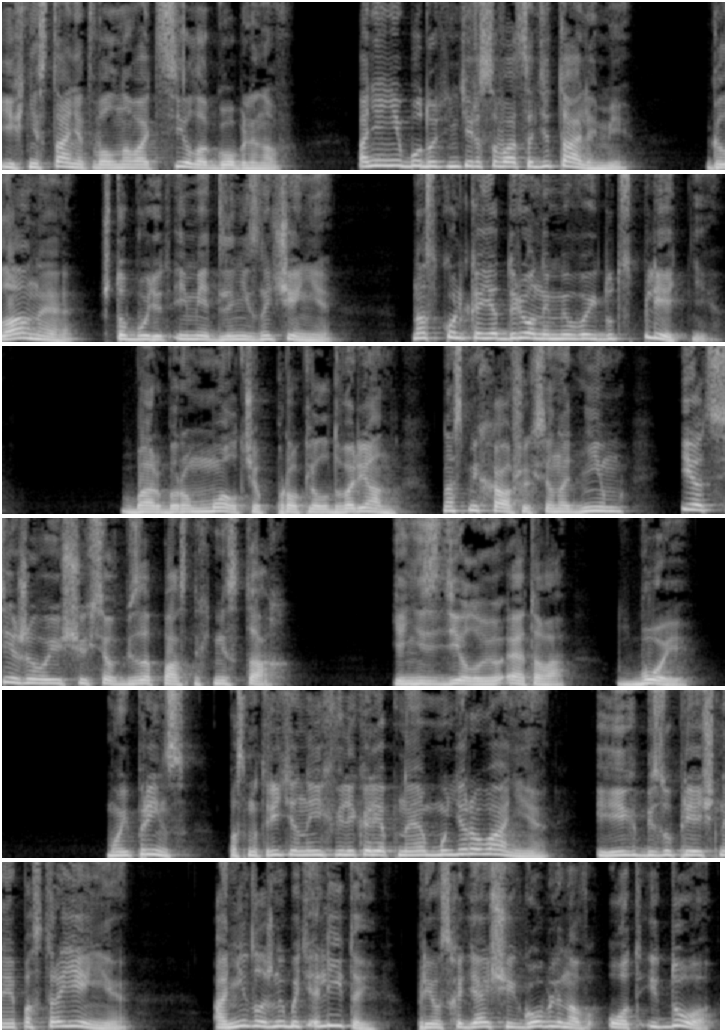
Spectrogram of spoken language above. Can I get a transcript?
Их не станет волновать сила гоблинов. Они не будут интересоваться деталями – Главное, что будет иметь для них значение, насколько ядреными выйдут сплетни. Барбару молча проклял дворян, насмехавшихся над ним и отсиживающихся в безопасных местах. «Я не сделаю этого! Бой!» «Мой принц, посмотрите на их великолепное обмундирование и их безупречное построение. Они должны быть элитой, превосходящей гоблинов от и до.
